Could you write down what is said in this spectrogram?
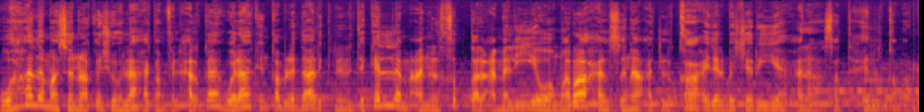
وهذا ما سنناقشه لاحقا في الحلقة ولكن قبل ذلك لنتكلم عن الخطة العملية ومراحل صناعة القاعدة البشرية على سطح القمر.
